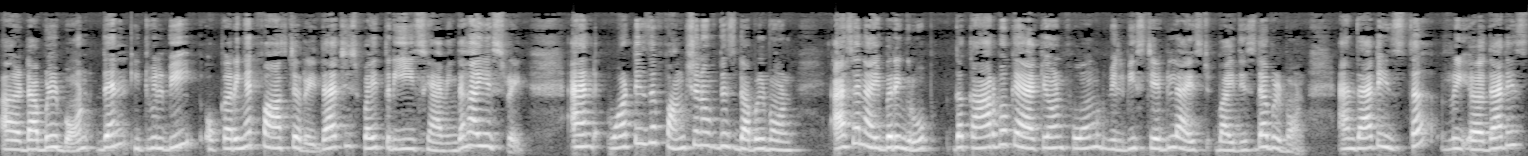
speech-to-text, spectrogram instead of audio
uh, double bond then it will be occurring at faster rate that is why 3 is having the highest rate and what is the function of this double bond as a neighboring group, the carbocation formed will be stabilized by this double bond and that is the uh, that is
